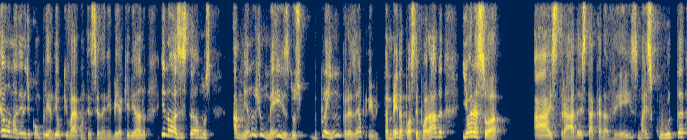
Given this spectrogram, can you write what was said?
É uma maneira de compreender o que vai acontecer na NBA aquele ano e nós estamos a menos de um mês dos, do play-in, por exemplo, e também da pós-temporada. E olha só, a estrada está cada vez mais curta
